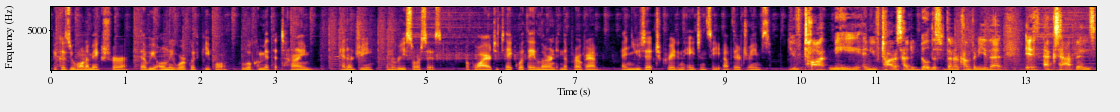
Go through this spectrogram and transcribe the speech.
because we want to make sure that we only work with people who will commit the time, energy, and resources required to take what they learn in the program and use it to create an agency of their dreams. You've taught me and you've taught us how to build this within our company that if X happens,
